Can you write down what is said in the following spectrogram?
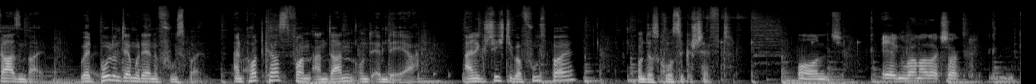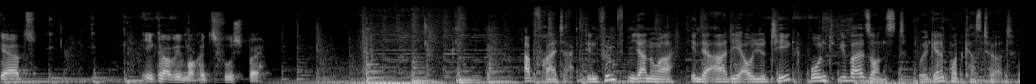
Rasenball, Red Bull und der moderne Fußball. Ein Podcast von Andan und MDR. Eine Geschichte über Fußball und das große Geschäft. Und irgendwann hat er gesagt, Gerd, ich glaube, ich mache jetzt Fußball. Ab Freitag, den 5. Januar in der ARD Audiothek und überall sonst, wo ihr gerne Podcast hört.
